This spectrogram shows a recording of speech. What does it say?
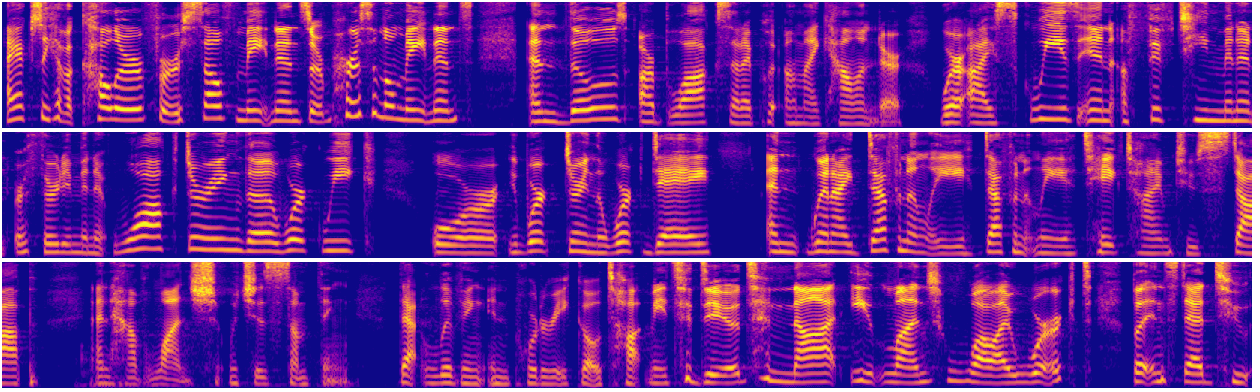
I actually have a color for self maintenance or personal maintenance. And those are blocks that I put on my calendar where I squeeze in a 15 minute or 30 minute walk during the work week or work during the work day. And when I definitely, definitely take time to stop and have lunch, which is something that living in Puerto Rico taught me to do to not eat lunch while I worked, but instead to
